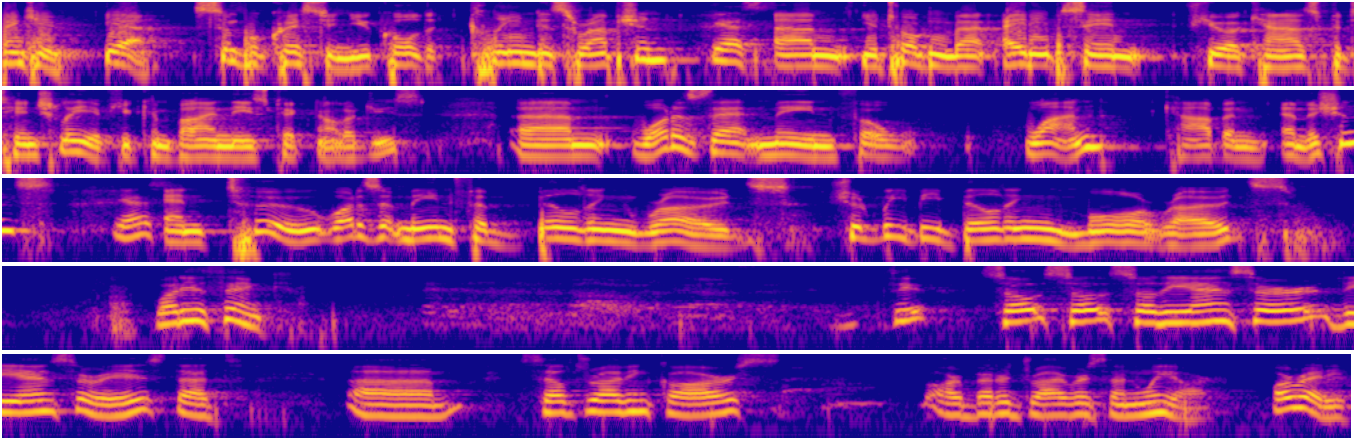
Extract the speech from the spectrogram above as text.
Thank you. Yeah, simple question. You called it clean disruption. Yes. Um, you're talking about 80% fewer cars potentially if you combine these technologies. Um, what does that mean for one, carbon emissions? Yes. And two, what does it mean for building roads? Should we be building more roads? What do you think? The, so, so, so the answer, the answer is that um, self-driving cars are better drivers than we are already.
